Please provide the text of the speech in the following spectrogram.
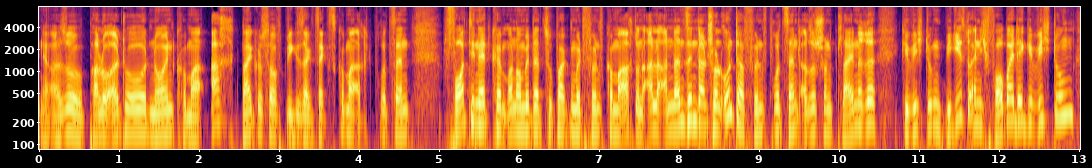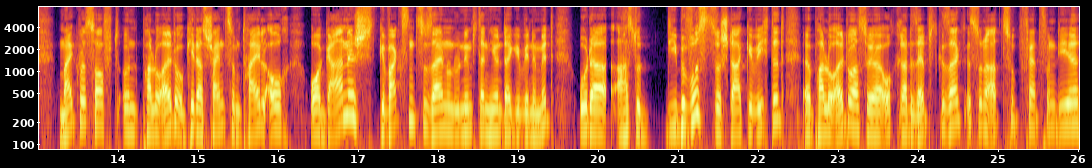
Ja, also Palo Alto 9,8, Microsoft wie gesagt 6,8 Prozent, Fortinet könnte man noch mit dazu packen mit 5,8 und alle anderen sind dann schon unter 5 Prozent, also schon kleinere Gewichtungen. Wie gehst du eigentlich vor bei der Gewichtung? Microsoft und Palo Alto, okay, das scheint zum Teil auch organisch gewachsen zu sein und du nimmst dann hier und da Gewinne mit oder hast du die bewusst so stark gewichtet. Äh, Palo Alto hast du ja auch gerade selbst gesagt, ist so eine Art Zugpferd von dir.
